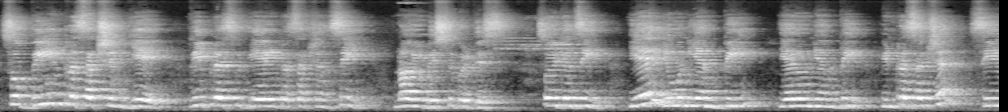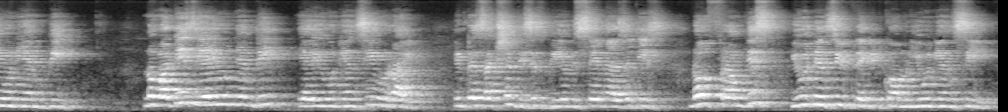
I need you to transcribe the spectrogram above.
So B intersection A replaced with A intersection C. Now you distribute this. So you can see A union B, A union B intersection C union B. Now what is A union B? A union C. right. intersection. This is B the same as it is. Now from this union C, take it common union C.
